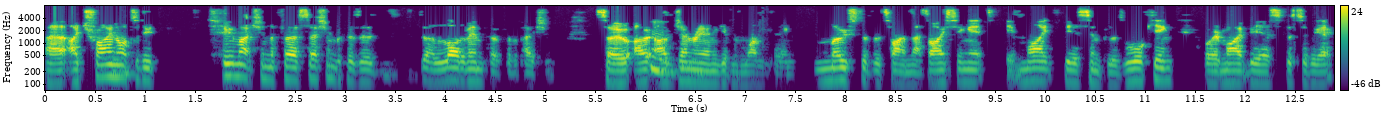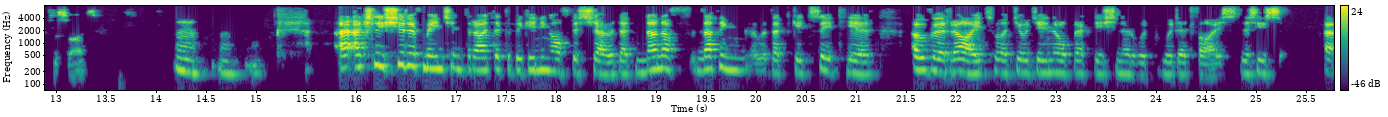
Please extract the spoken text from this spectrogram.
Uh, I try not to do too much in the first session because there's a lot of input for the patient. So I, will hmm. generally only give them one thing. Most of the time that's icing it. It might be as simple as walking, or it might be a specific exercise. Mm-hmm. I actually should have mentioned right at the beginning of the show that none of nothing that gets said here overrides what your general practitioner would, would advise. This is uh,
